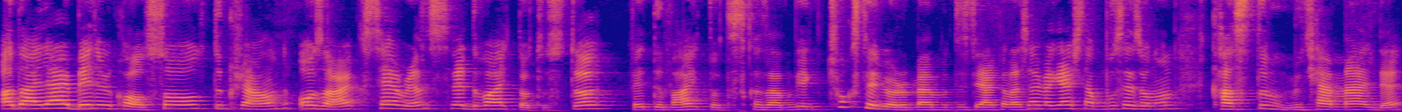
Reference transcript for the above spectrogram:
Adaylar Better Call Saul, The Crown, Ozark, Severance ve The White Lotus'tu. Ve The White Lotus kazandı. Çok seviyorum ben bu diziyi arkadaşlar ve gerçekten bu sezonun kastı mükemmeldi.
